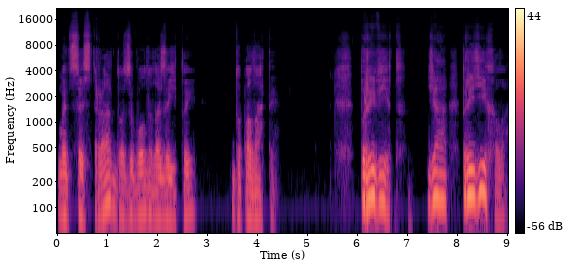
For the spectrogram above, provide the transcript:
Медсестра дозволила зайти до палати. Привіт, я приїхала.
